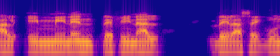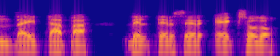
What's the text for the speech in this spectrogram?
al inminente final de la segunda etapa del tercer éxodo.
